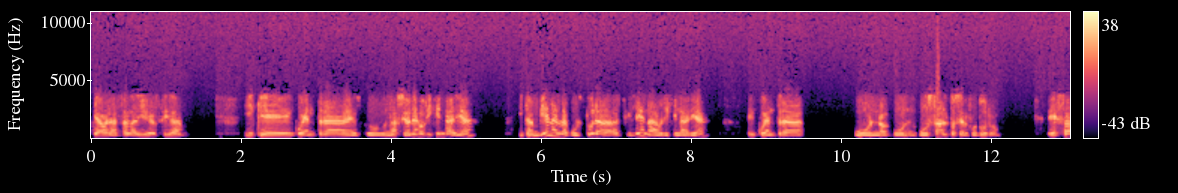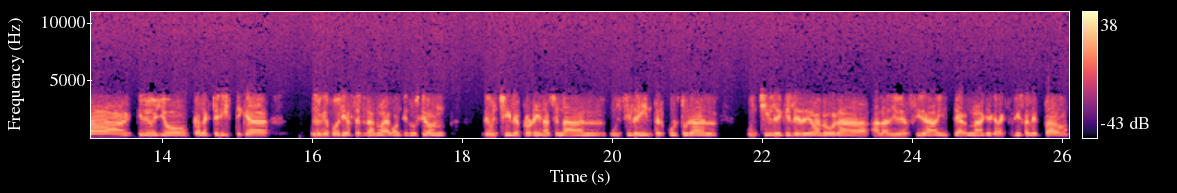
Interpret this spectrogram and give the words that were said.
que abraza la diversidad y que encuentra en sus naciones originarias y también en la cultura chilena originaria, encuentra un, un, salto hacia el futuro. Esa, creo yo, característica de lo que podría ser la nueva constitución, de un Chile plurinacional, un Chile intercultural, un Chile que le dé valor a, la diversidad interna que caracteriza al Estado,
